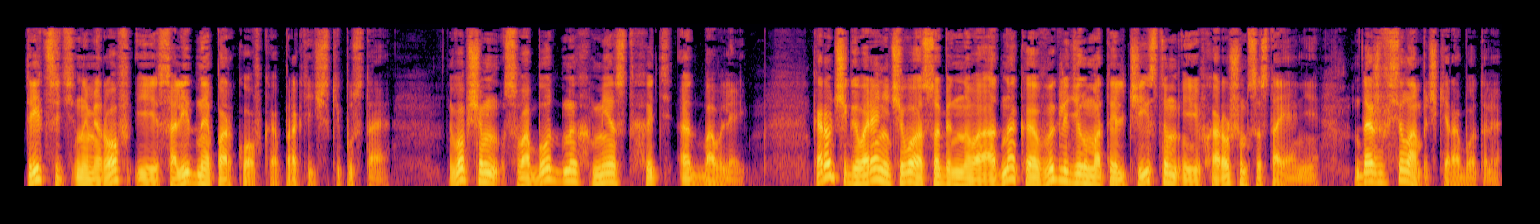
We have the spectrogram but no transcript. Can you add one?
30 номеров и солидная парковка, практически пустая. В общем, свободных мест хоть отбавляй. Короче говоря, ничего особенного, однако выглядел мотель чистым и в хорошем состоянии. Даже все лампочки работали.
